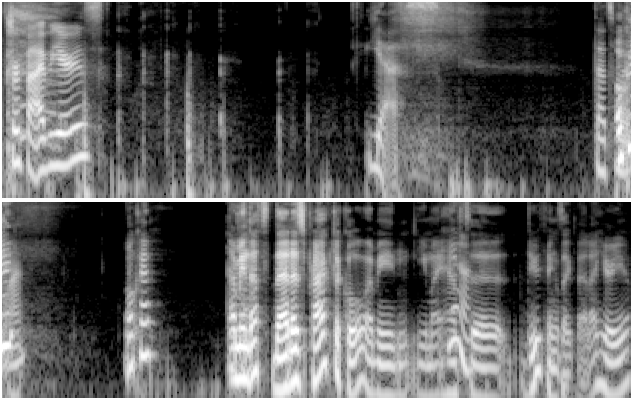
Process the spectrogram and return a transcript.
for 5 years. Yes. That's what Okay. I want. Okay. I mean that's that is practical. I mean you might have Yeah. to do things like that. I hear you.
